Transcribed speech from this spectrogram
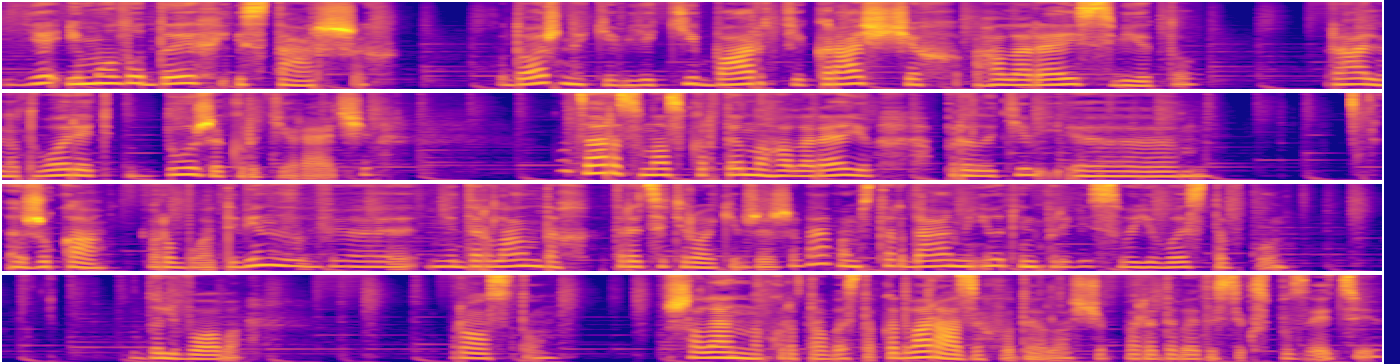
Є і молодих, і старших художників, які варті кращих галерей світу реально творять дуже круті речі. От Зараз у нас в картинну галерею прилетів е, Жука роботи. Він в е, Нідерландах 30 років вже живе в Амстердамі, і от він привіз свою виставку до Львова. Просто шалено крута виставка. Два рази ходила, щоб передивитися експозицію.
